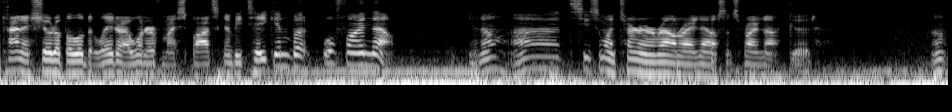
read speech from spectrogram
kind of showed up a little bit later. I wonder if my spot's going to be taken, but we'll find out. You know, I see someone turning around right now, so it's probably not good. Oh,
